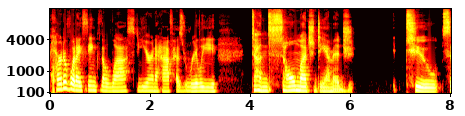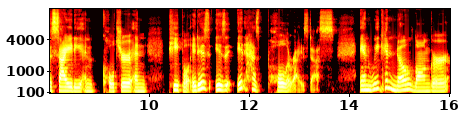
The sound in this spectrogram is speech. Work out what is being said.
part of what I think the last year and a half has really done so much damage to society and culture and people it is is it has polarized us and we mm-hmm. can no longer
